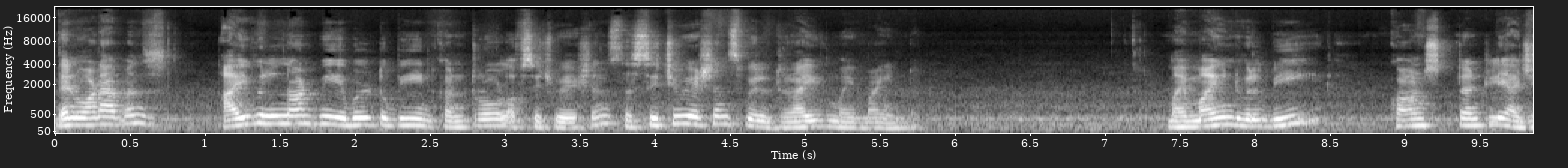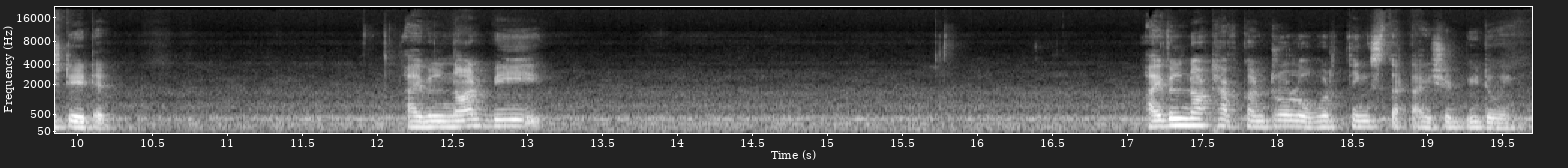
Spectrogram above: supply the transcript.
then what happens? I will not be able to be in control of situations. The situations will drive my mind. My mind will be constantly agitated. I will not be I will not have control over things that I should be doing.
